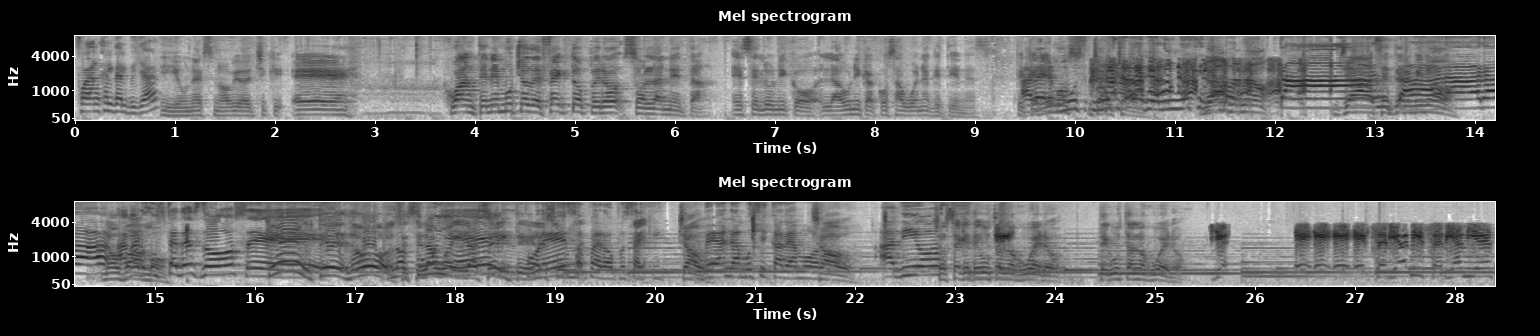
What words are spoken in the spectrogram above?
¿Fue Ángel del Villar? Y un exnovio de Chiqui. Eh, Juan, tenés muchos defectos, pero son la neta. Es el único, la única cosa buena que tienes. Te A ver, queremos. Chau, música chau. de No, no, no. Tan, Ya se terminó. tarara. Nos a ver, vamos. ustedes dos. eh, ¿Qué? Ustedes dos. Es el agua y el él, aceite. Por eso, un- pero pues Eh, aquí. chao. Vean la música de amor. Chao. Adiós. Yo sé que te gustan los güeros. Te gustan los güeros. y- eh, eh, eh, el Seriani, Seriani es,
